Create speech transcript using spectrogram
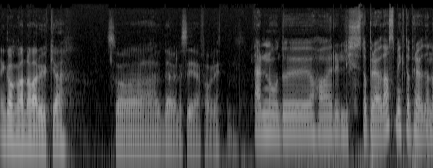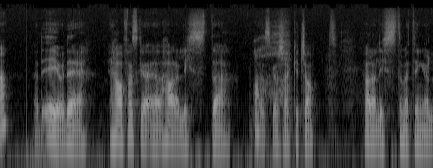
en gang annenhver uke. Så eh, det vil jeg si er favoritten. Er det noe du har lyst til å prøve, da? Som ikke du har prøvd ennå? Ja, det er jo det. Jeg har faktisk jeg har en liste jeg skal sjekke kjapt. Jeg har en liste med ting og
